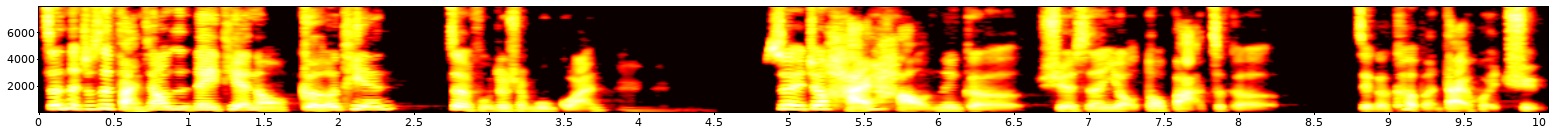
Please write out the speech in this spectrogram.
真的就是返校日那一天哦，隔天政府就全部关。嗯，所以就还好，那个学生有都把这个这个课本带回去。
